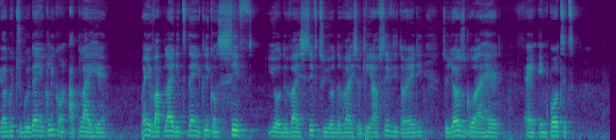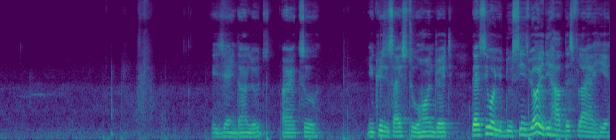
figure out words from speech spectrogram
you are good to go. Then you click on apply here. When you've applied it then you click on save your device save to your device. Okay i've saved it already. So just go ahead and import it here in download. All right so increase the size to 100 then see what you do. Since we already have this flyer here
